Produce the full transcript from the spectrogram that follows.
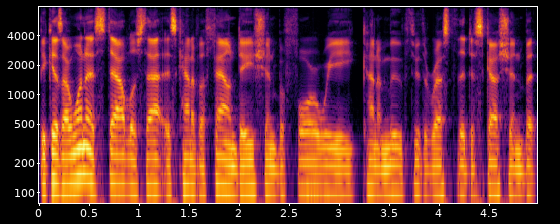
because I want to establish that as kind of a foundation before we kind of move through the rest of the discussion. But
